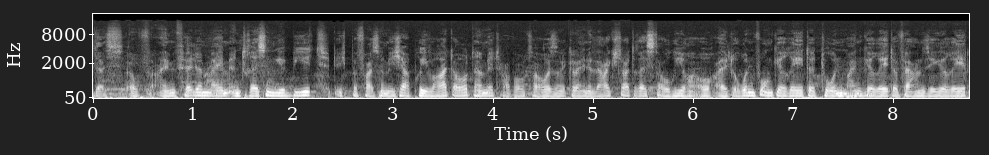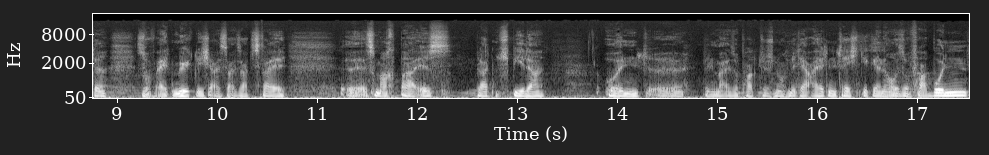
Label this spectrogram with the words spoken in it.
das auf allen Fällen in meinem Interessengebiet. Ich befasse mich ja privat auch damit, habe auch zu Hause eine kleine Werkstatt, restauriere auch alte Rundfunkgeräte, Tonbandgeräte, Fernsehgeräte, soweit möglich als Ersatzteil äh, es machbar ist, Plattenspieler und äh, bin also praktisch noch mit der alten Technik genauso verbunden.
